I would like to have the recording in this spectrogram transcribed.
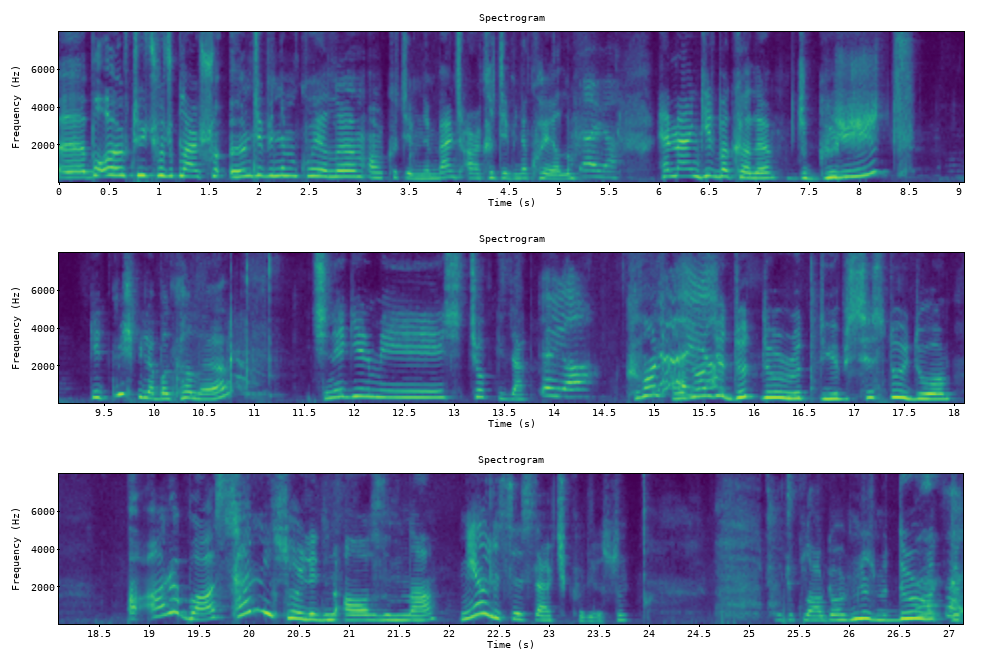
Ee, bu örtüyü çocuklar şu ön cebine mi koyalım arka cebine mi? Bence arka cebine koyalım. Hemen gir bakalım. Cıgırt. Gitmiş bile bakalım. İçine girmiş. Çok güzel. Kıvanç az önce düt dürüt diye bir ses duydum. A- araba sen mi söyledin ağzından? Niye öyle sesler çıkarıyorsun? Çocuklar gördünüz mü? Dürüt düt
